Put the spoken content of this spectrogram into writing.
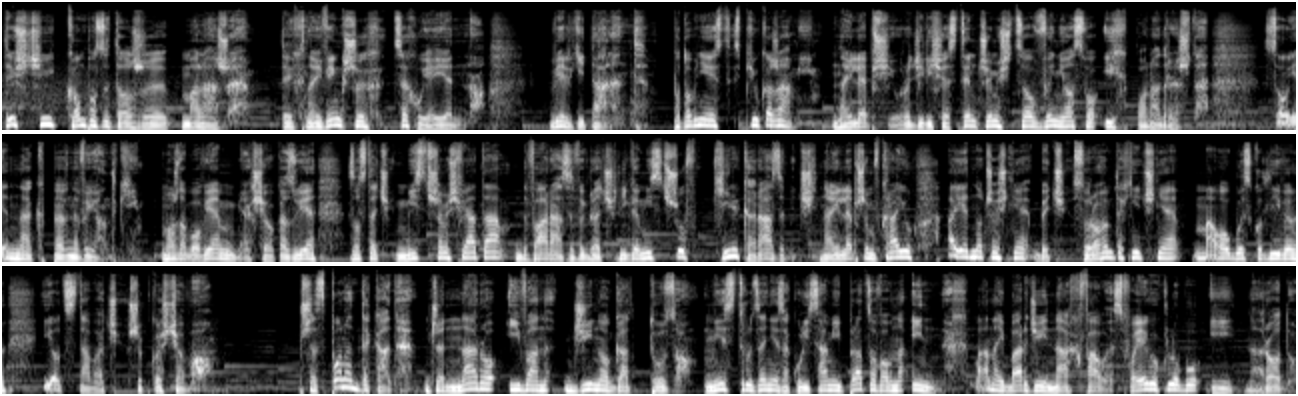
Artyści, kompozytorzy, malarze. Tych największych cechuje jedno wielki talent. Podobnie jest z piłkarzami. Najlepsi urodzili się z tym czymś, co wyniosło ich ponad resztę. Są jednak pewne wyjątki. Można bowiem, jak się okazuje, zostać mistrzem świata, dwa razy wygrać Ligę Mistrzów, kilka razy być najlepszym w kraju, a jednocześnie być surowym technicznie, mało błyskotliwym i odstawać szybkościowo. Przez ponad dekadę Gennaro Ivan Gino Gattuso niestrudzenie za kulisami pracował na innych, a najbardziej na chwałę swojego klubu i narodu.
